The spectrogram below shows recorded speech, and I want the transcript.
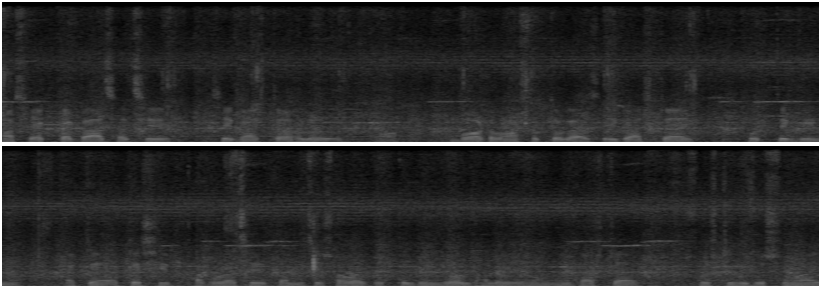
পাশে একটা গাছ আছে। সেই গাছটা হলো বট এবং অশ্বত্থ গাছ। এই গাছটায় প্রত্যেক দিন একটা একটা শিব ঠাকুর আছে, তার নিচে সবাই প্রত্যেক দিন জল ঢালে এবং এই গাছটায় ষষ্ঠী পুজোর সময়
